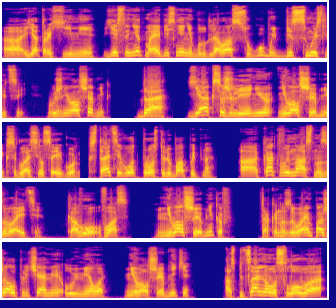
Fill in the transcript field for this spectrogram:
э, ятрохимии. Если нет, мои объяснения будут для вас сугубой бессмыслицей. Вы же не волшебник? Да, я, к сожалению, не волшебник, согласился Егор. Кстати, вот просто любопытно. А как вы нас называете? Кого вас? Не волшебников? Так и называем, пожалуй, плечами Луймела. Не волшебники. А специального слова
